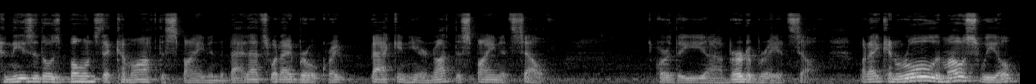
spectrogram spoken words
And these are those bones that come off the spine in the back. That's what I broke right back in here, not the spine itself or the uh, vertebrae itself. But I can roll the mouse wheel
